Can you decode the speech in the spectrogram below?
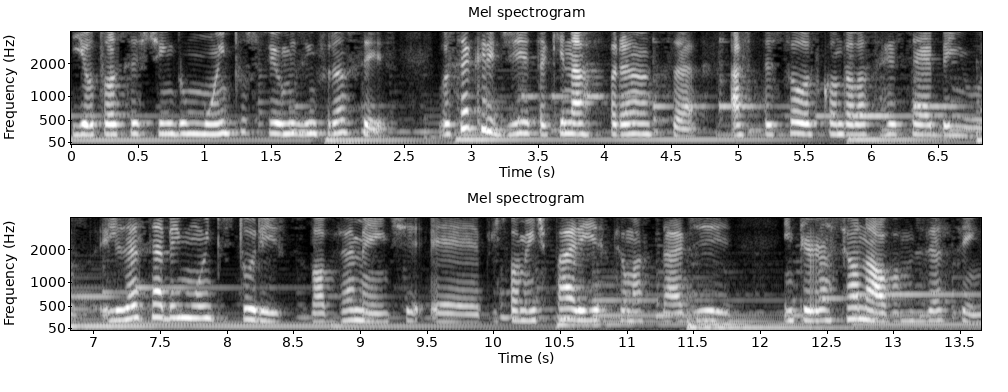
e eu tô assistindo muitos filmes em francês. Você acredita que na França as pessoas, quando elas recebem os. Eles recebem muitos turistas, obviamente, é, principalmente Paris, que é uma cidade internacional, vamos dizer assim.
